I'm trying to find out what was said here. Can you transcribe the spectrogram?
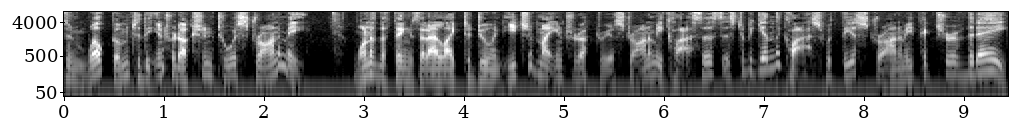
and welcome to the introduction to astronomy. One of the things that I like to do in each of my introductory astronomy classes is to begin the class with the astronomy picture of the day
